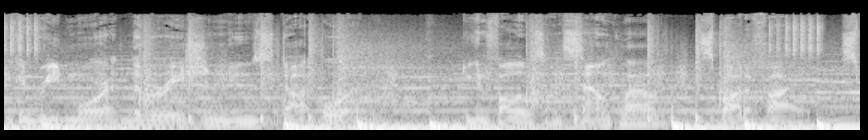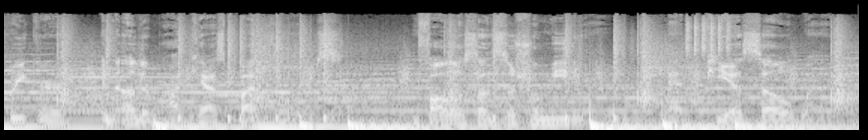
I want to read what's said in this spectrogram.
You can read more at liberationnews.org. You can follow us on SoundCloud, Spotify, Spreaker, and other podcast platforms. And follow us on social media at PSL Web.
